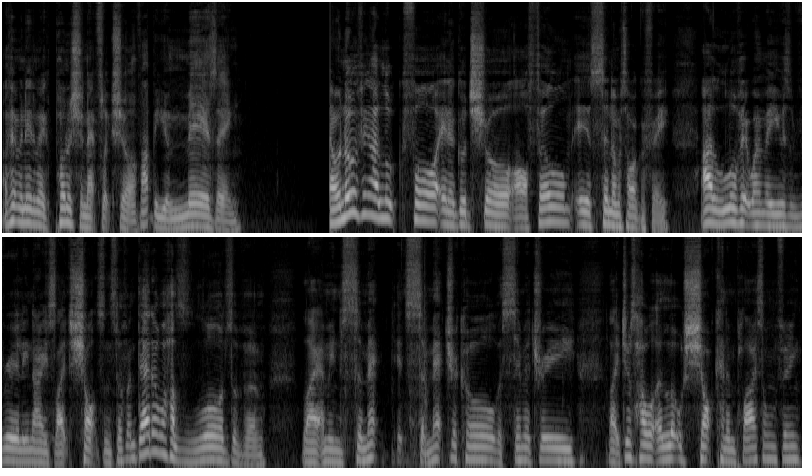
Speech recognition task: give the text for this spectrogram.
I think we need to make a Punisher Netflix show. That'd be amazing. Now, another thing I look for in a good show or film is cinematography. I love it when they use really nice like shots and stuff, and Daredevil has loads of them. Like, I mean, symmet- it's symmetrical, the symmetry, like just how a little shot can imply something.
